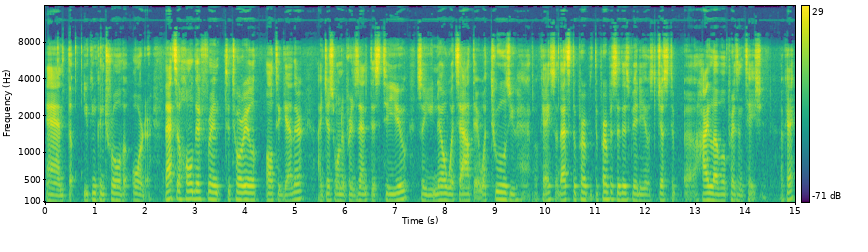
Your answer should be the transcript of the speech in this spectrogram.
and the, you can control the order. That's a whole different tutorial altogether. I just want to present this to you so you know what's out there, what tools you have. Okay, so that's the purpose. The purpose of this video is just a uh, high-level presentation. Okay,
